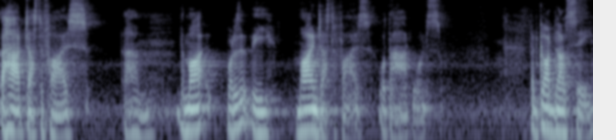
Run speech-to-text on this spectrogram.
The heart justifies um, the mind. What is it? The mind justifies what the heart wants. But God does see.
